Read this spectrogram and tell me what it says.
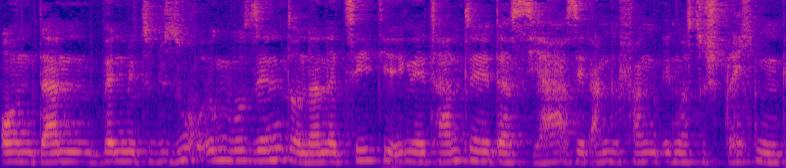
Und dann, wenn wir zu Besuch irgendwo sind und dann erzählt dir irgendeine Tante, dass ja, sie hat angefangen, irgendwas zu sprechen,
